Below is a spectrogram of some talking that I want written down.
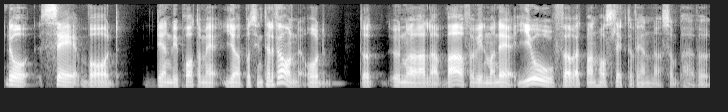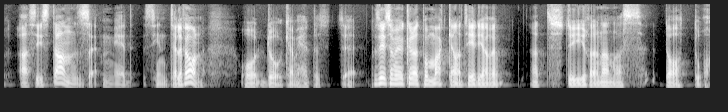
då se vad den vi pratar med gör på sin telefon. Och då undrar alla varför vill man det? Jo, för att man har släkt och vänner som behöver assistans med sin telefon. Och då kan vi helt plötsligt, eh, precis som vi har kunnat på mackarna tidigare, att styra den andras dator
